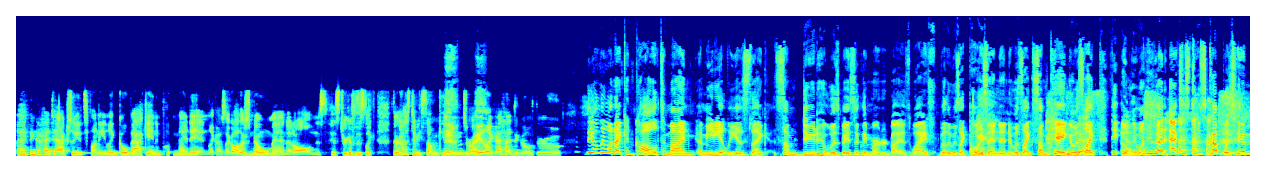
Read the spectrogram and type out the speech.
i think i had to actually it's funny like go back in and put men in. Like i was like oh there's no men at all in this history of this like there has to be some kings right? Like i had to go through the only one I can call to mind immediately is like some dude who was basically murdered by his wife, but he was like poisoned, and it was like some king. It was yes. like the yeah. only one who had access to his cup was him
